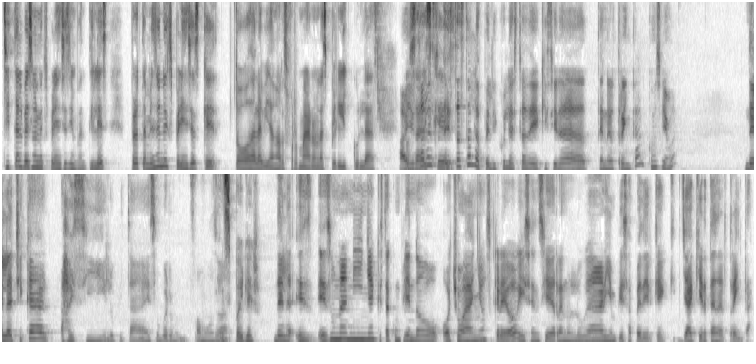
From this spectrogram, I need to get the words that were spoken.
sí tal vez son experiencias infantiles, pero también son experiencias que toda la vida nos formaron las películas. o sea, es que... está hasta la película esta de quisiera tener 30, ¿cómo se llama? De la chica, ay sí, Lupita, es súper famosa. Spoiler. De la, es, es, una niña que está cumpliendo ocho años, creo, y se encierra en un lugar y empieza a pedir que ya quiere tener 30.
